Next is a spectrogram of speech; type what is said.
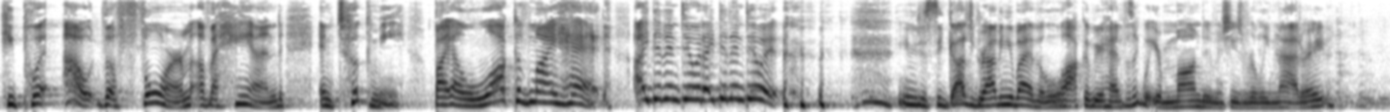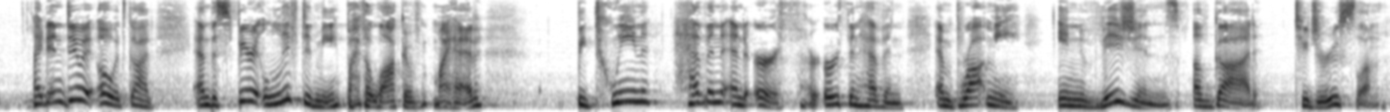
He put out the form of a hand and took me by a lock of my head. I didn't do it. I didn't do it. you can just see God's grabbing you by the lock of your head. It's like what your mom did when she's really mad, right? I didn't do it. Oh, it's God. And the Spirit lifted me by the lock of my head between heaven and earth, or earth and heaven, and brought me in visions of God to Jerusalem,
